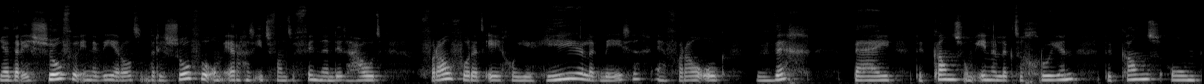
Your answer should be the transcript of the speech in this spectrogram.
ja, er is zoveel in de wereld, er is zoveel om ergens iets van te vinden. Dit houdt vooral voor het ego je heerlijk bezig en vooral ook weg bij de kans om innerlijk te groeien, de kans om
